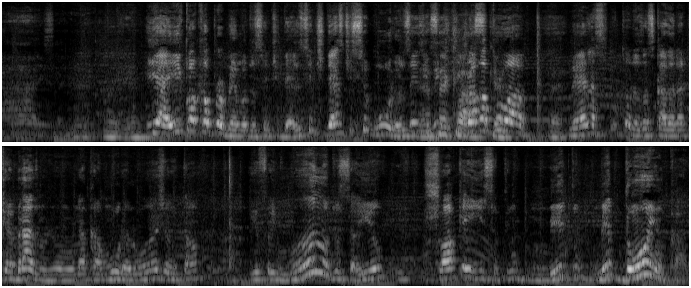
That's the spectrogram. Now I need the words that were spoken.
Ah, isso aí. E aí, qual que é o problema do 110? O 110 te segura, os 220 Essa é te joga pro alto. é. Né? Nas, todas as casas da quebrada, no Nakamura, no Ângelo e tal. E eu falei, mano do céu, e eu, choque é isso, eu tenho medo, medonho, cara.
